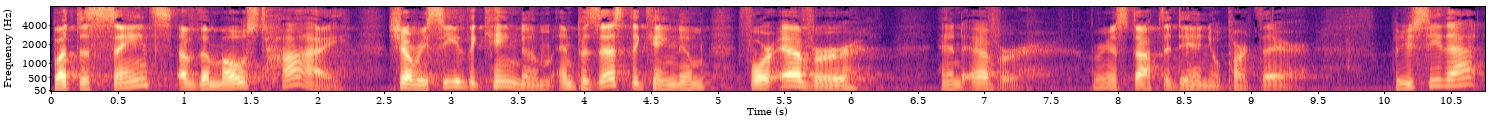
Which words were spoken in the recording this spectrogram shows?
But the saints of the Most High shall receive the kingdom and possess the kingdom forever and ever. We're going to stop the Daniel part there. But you see that?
